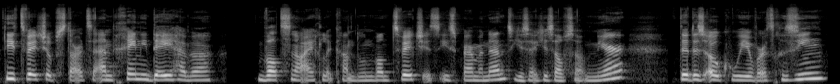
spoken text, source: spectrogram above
die Twitch opstarten en geen idee hebben wat ze nou eigenlijk gaan doen. Want Twitch is iets permanent, je zet jezelf zo neer. Dit is ook hoe je wordt gezien.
